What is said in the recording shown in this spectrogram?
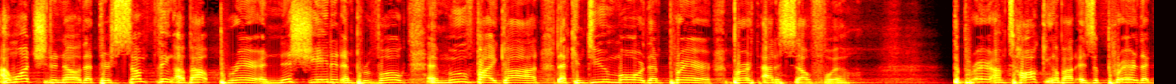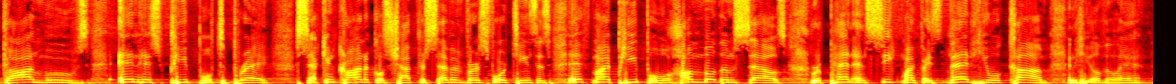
I want you to know that there's something about prayer initiated and provoked and moved by God that can do more than prayer birthed out of self will. The prayer I'm talking about is a prayer that God moves in his people to pray. Second Chronicles chapter 7 verse 14 says, if my people will humble themselves, repent and seek my face, then he will come and heal the land.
